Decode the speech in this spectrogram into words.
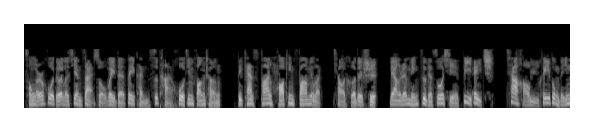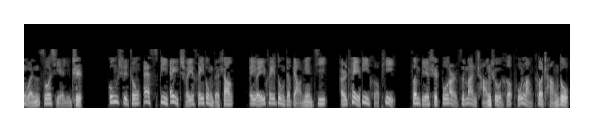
从而获得了现在所谓的贝肯斯坦霍金方程 （Bekenstein-Hawking Formula）。巧合的是。两人名字的缩写 B H 恰好与黑洞的英文缩写一致。公式中 S B H 为黑洞的熵，A 为黑洞的表面积，而 K B 和 P 分别是波尔兹曼常数和普朗克长度。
